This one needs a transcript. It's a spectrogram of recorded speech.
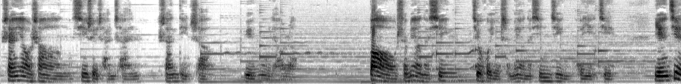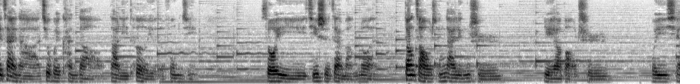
山腰上溪水潺潺，山顶上云雾缭绕。抱什么样的心，就会有什么样的心境和眼界。眼界在哪，就会看到那里特有的风景。所以，即使再忙乱，当早晨来临时，也要保持微笑。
